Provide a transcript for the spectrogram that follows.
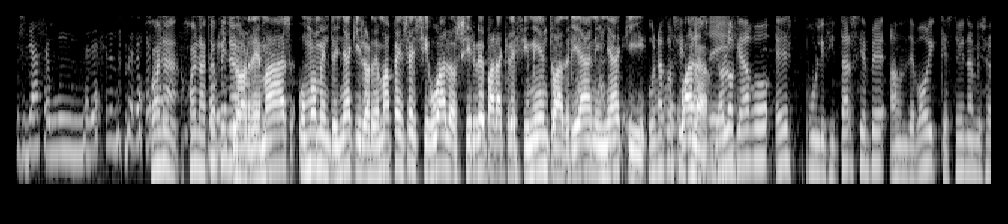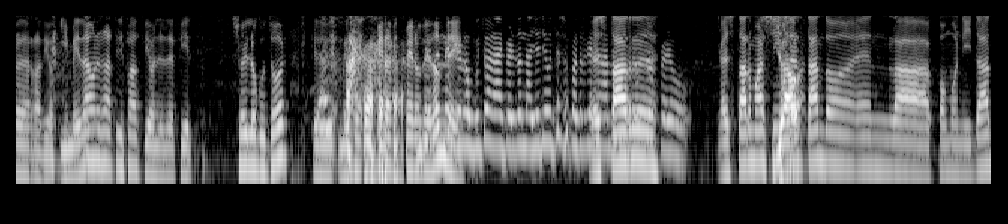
eso ya según me dejen o no me dejen. Juana, ahí. Juana, ¿qué opinas? Los demás, un momento Iñaki, los demás pensáis igual, os sirve para crecimiento, Adrián, Iñaki, Una cosita, Juana. yo lo que hago es publicitar siempre a donde voy que estoy en una emisora de radio y me da una satisfacción, es decir, soy locutor, que me dicen, pero, pero ¿de Yo dónde? soy locutora, ay, perdona, yo llevo tres o cuatro días nada más Estar, eh, pero estar más Yo- insertando en la comunidad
